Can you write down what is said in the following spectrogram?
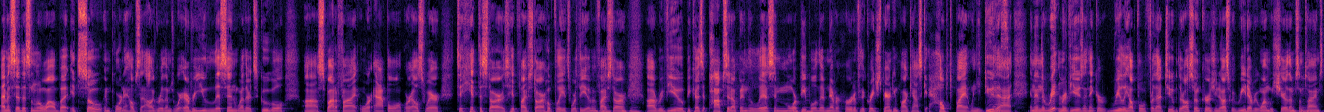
I haven't said this in a little while, but it's so important. It helps the algorithms wherever you listen, whether it's Google, uh, Spotify or Apple or elsewhere to hit the stars, hit five star. Hopefully, it's worthy of a mm-hmm, five star mm-hmm. uh, review because it pops it up into the list, and more mm-hmm. people that have never heard of the Courageous Parenting Podcast get helped by it when you do yes. that. And then the written reviews, I think, are really helpful for that too. But they're also encouraging to us. We read every one, we share them mm-hmm. sometimes.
